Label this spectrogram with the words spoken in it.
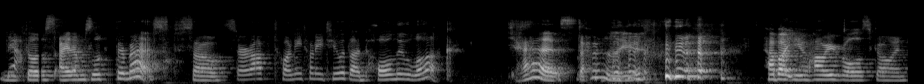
make Yeah. those items look their best. So start off 2022 with a whole new look. Yes, definitely. How about you? How are your goals going?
